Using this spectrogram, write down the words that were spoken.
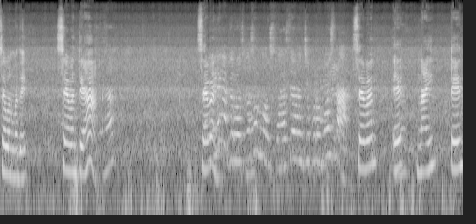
सेवनमध्ये सेवन ते हां? Seven seven eight nine ten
